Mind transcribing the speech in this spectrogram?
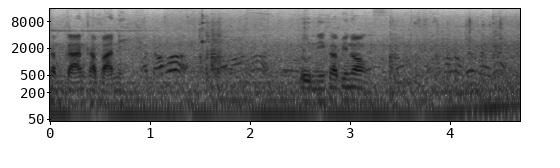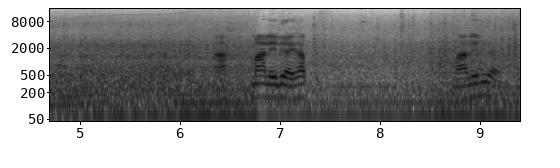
ทำการขับบานนี่ รุ่นนี้ครับพี่น้องอะมาเรื่อยๆครับ มาเรื่อยๆ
